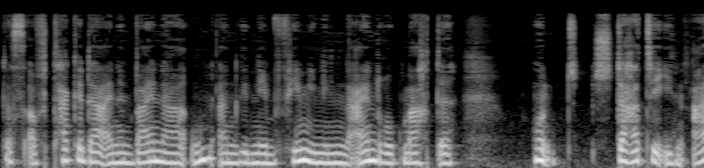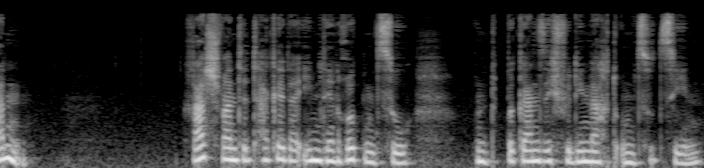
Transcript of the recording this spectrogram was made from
das auf Takeda einen beinahe unangenehm femininen Eindruck machte, und starrte ihn an. Rasch wandte Takeda ihm den Rücken zu und begann sich für die Nacht umzuziehen.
